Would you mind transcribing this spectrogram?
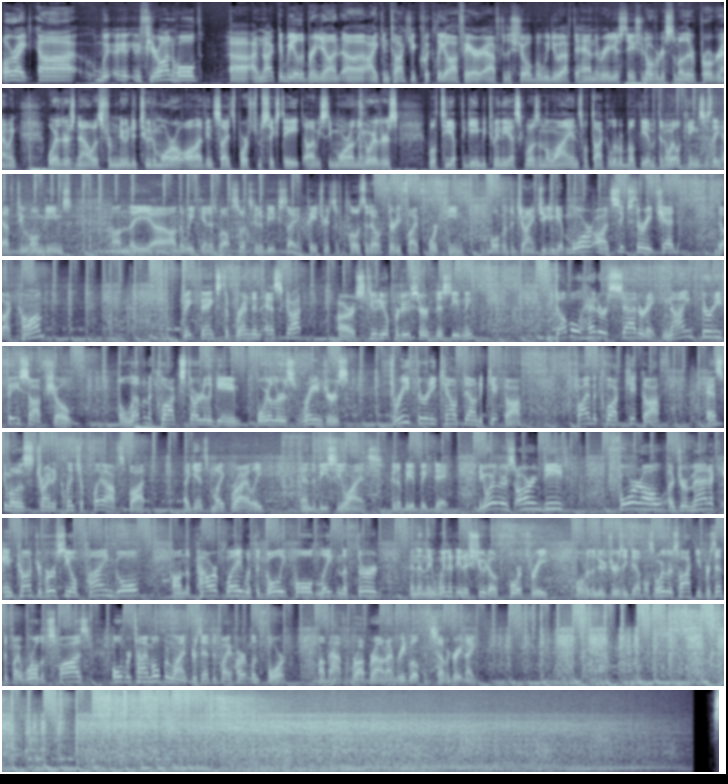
All right, uh, we, if you're on hold, Uh, I'm not going to be able to bring you on. Uh, I can talk to you quickly off air after the show, but we do have to hand the radio station over to some other programming. Oilers now is from noon to 2 tomorrow. I'll have Inside Sports from 6 to 8. Obviously, more on the Oilers. We'll tee up the game between the Eskimos and the Lions. We'll talk a little about the Edmonton Oil Kings as they have two home games on the uh, on the weekend as well. So it's going to be exciting. Patriots have closed it out 35-14 over the Giants. You can get more on 630ched.com. Big thanks to Brendan Escott, our studio producer this evening. Double header Saturday, 9:30 face-off show, 11 o'clock start of the game. Oilers Rangers, 3:30 countdown to kickoff, 5 o'clock kickoff. Eskimos trying to clinch a playoff spot against Mike Riley and the BC Lions. Going to be a big day. The Oilers are indeed 4 0, a dramatic and controversial tying goal on the power play with the goalie pulled late in the third, and then they win it in a shootout 4 3 over the New Jersey Devils. Oilers hockey presented by World of Spas, Overtime Open Line presented by Heartland Ford. On behalf of Rob Brown, I'm Reed Wilkins. Have a great night.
